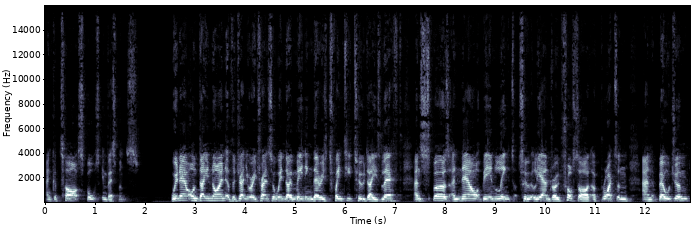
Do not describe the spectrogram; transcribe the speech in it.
and Qatar Sports Investments. We're now on day nine of the January transfer window, meaning there is 22 days left, and Spurs are now being linked to Leandro Trossard of Brighton and Belgium.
